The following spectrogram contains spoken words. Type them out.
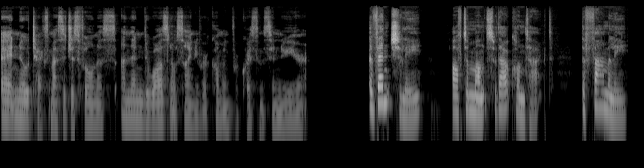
Uh, no text messages, phone us, and then there was no sign of her coming for Christmas and New Year. Eventually, after months without contact, the family,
